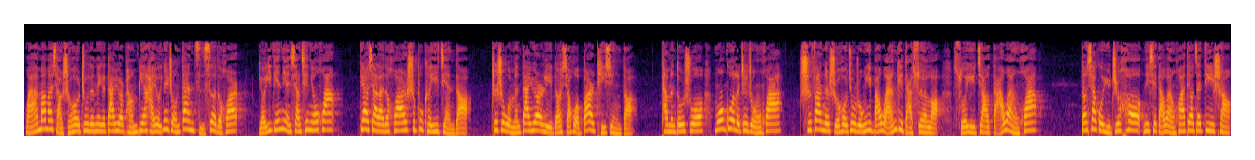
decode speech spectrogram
晚安妈妈小时候住的那个大院儿旁边，还有那种淡紫色的花儿，有一点点像牵牛花。掉下来的花儿是不可以捡的，这是我们大院里的小伙伴提醒的。他们都说摸过了这种花，吃饭的时候就容易把碗给打碎了，所以叫打碗花。当下过雨之后，那些打碗花掉在地上，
